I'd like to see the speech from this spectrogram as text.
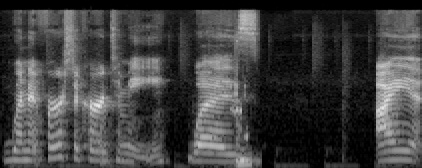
when it first occurred to me was I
